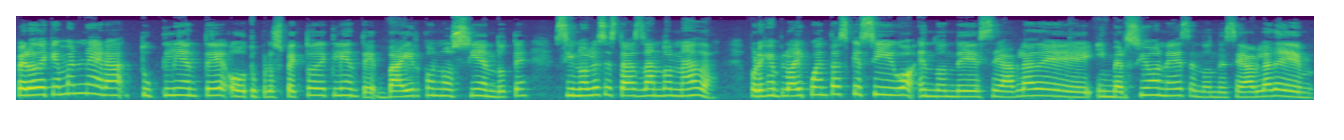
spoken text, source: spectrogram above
Pero ¿de qué manera tu cliente o tu prospecto de cliente va a ir conociéndote si no les estás dando nada? Por ejemplo, hay cuentas que sigo en donde se habla de inversiones, en donde se habla de,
